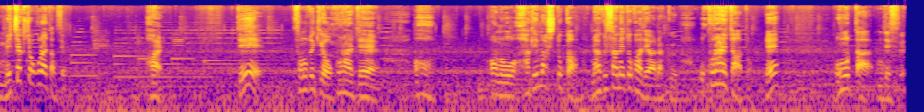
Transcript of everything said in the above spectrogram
めちゃくちゃ怒られたんですよ。はい。でその時は怒られてあああの励ましとか慰めとかではなく怒られたとね思ったんです。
